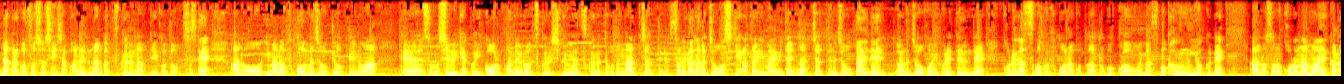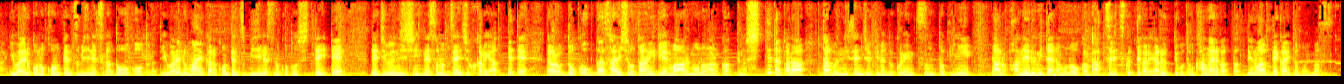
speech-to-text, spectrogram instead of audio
だからこそ初心者パネルなんか作るなっていうこと。そして、あの今の不幸な状況っていうのは、えー、その集客イコールパネルを作る仕組みを作るってことになっちゃってる。それがなんか常識当たり前みたいになっちゃってる状態で、あの、情報に触れてるんで、これがすごく不幸なことだと僕は思います。僕は運よくね、あの、そのコロナ前から、いわゆるこのコンテンツビジネスがどうこうとかって言われる前からコンテンツビジネスのことを知っていて、で、自分自身ね、その前職からやってて、だからどこが最小単位で回るものなのかっていうのを知ってたから、多分2019年独立の時に、あの、パネルみたいなものをがっつり作ってからやるってことを考えなかったっていうのはでかいと思います。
